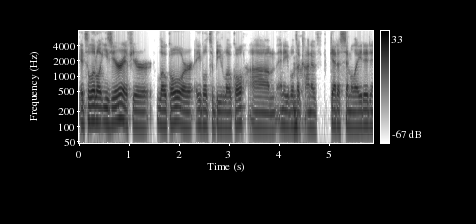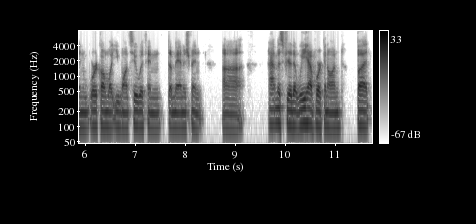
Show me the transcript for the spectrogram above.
it's a little easier if you're local or able to be local um, and able to mm-hmm. kind of get assimilated and work on what you want to within the management uh, atmosphere that we have working on. But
